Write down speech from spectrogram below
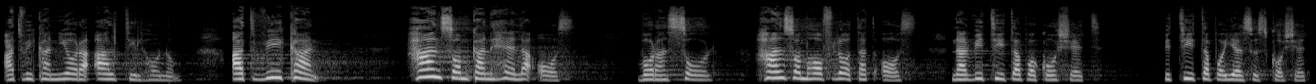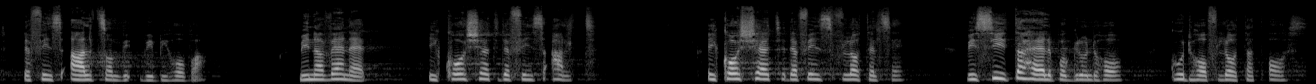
Att vi kan göra allt till honom. Att vi kan, han som kan hela oss, våran sol. Han som har förlåtit oss. När vi tittar på korset, vi tittar på Jesus korset, det finns allt som vi, vi behöver. Mina vänner, i korset det finns allt. I korset det finns förlåtelse. Vi sitter här på grund av Gud har förlåtit oss.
